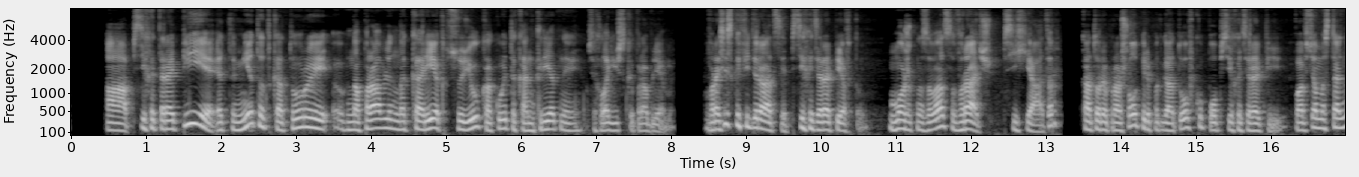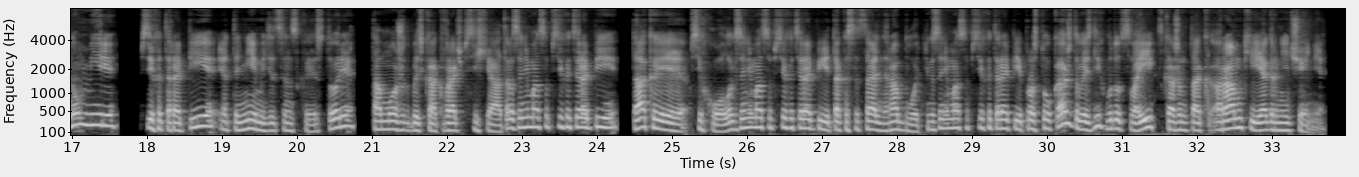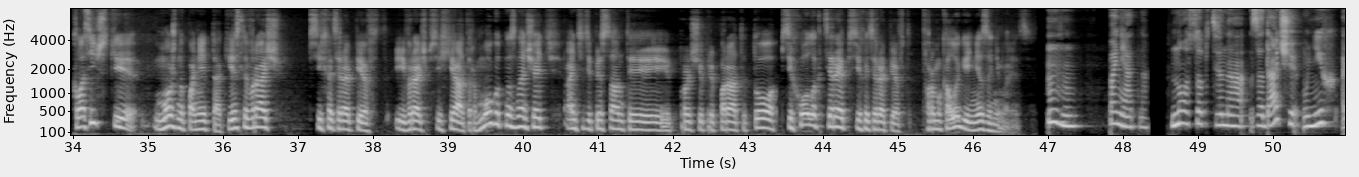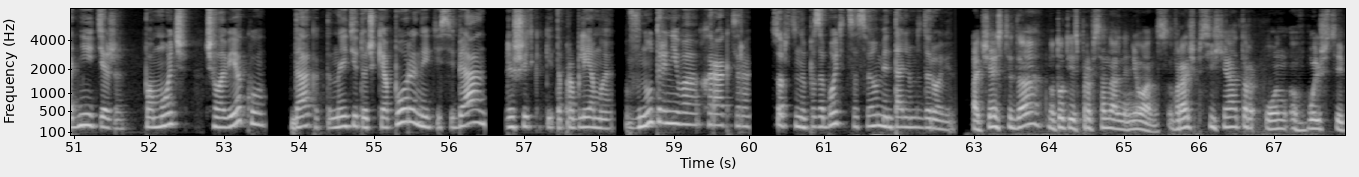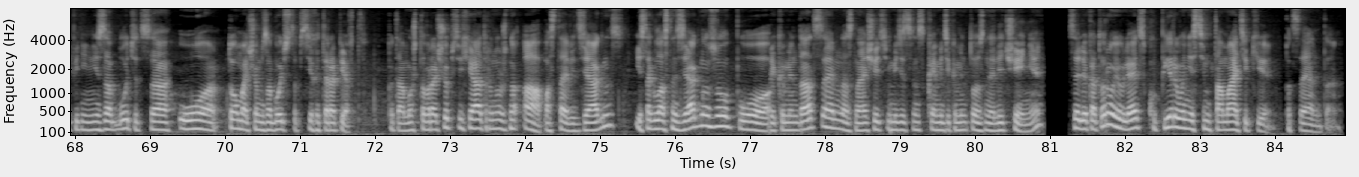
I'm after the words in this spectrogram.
А психотерапия – это метод, который направлен на коррекцию какой-то конкретной психологической проблемы. В Российской Федерации психотерапевтом может называться врач-психиатр, который прошел переподготовку по психотерапии. Во всем остальном мире психотерапия – это не медицинская история. Там может быть как врач-психиатр заниматься психотерапией, так и психолог заниматься психотерапией, так и социальный работник заниматься психотерапией. Просто у каждого из них будут свои, скажем так, рамки и ограничения. Классически можно понять так. Если врач психотерапевт и врач-психиатр могут назначать антидепрессанты и прочие препараты, то психолог-психотерапевт фармакологией не занимается. Угу, понятно. Но, собственно, задачи у них одни и те же. Помочь человеку, да, как-то найти точки опоры, найти себя, решить какие-то проблемы внутреннего характера, собственно, позаботиться о своем ментальном здоровье. Отчасти да, но тут есть профессиональный нюанс. Врач-психиатр, он в большей степени не заботится о том, о чем заботится психотерапевт. Потому что врачу-психиатру нужно, а, поставить диагноз, и согласно диагнозу по рекомендациям назначить медицинское медикаментозное лечение, целью которого является купирование симптоматики пациента.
